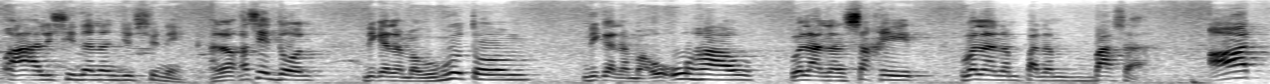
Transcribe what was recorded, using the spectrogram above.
aalisin na ng Diyos yun eh. Ano, kasi doon, hindi ka na magugutom, hindi ka na mauuhaw, wala nang sakit, wala nang panambasa. At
